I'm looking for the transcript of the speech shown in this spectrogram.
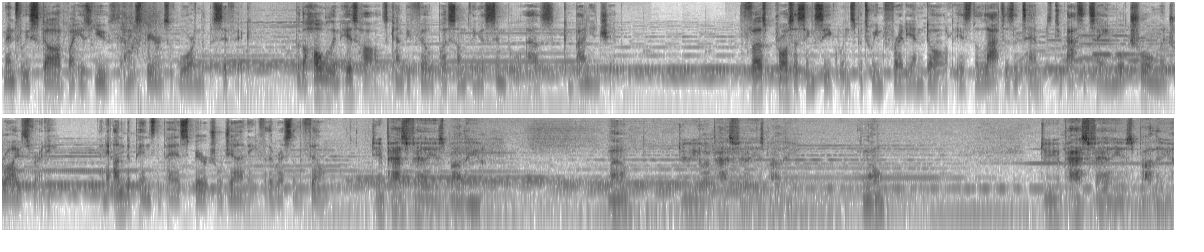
mentally scarred by his youth and experience of war in the Pacific. But the hole in his heart can be filled by something as simple as companionship. The first processing sequence between Freddie and Dodd is the latter's attempt to ascertain what trauma drives Freddie, and it underpins the pair's spiritual journey for the rest of the film. Do your past failures bother you? No. Do your past failures bother you? No. Do your past failures bother you?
